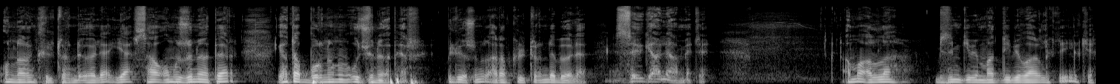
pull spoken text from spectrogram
onların kültüründe öyle ya sağ omuzunu öper ya da burnunun ucunu öper. Biliyorsunuz Arap kültüründe böyle. Evet. Sevgi alameti. Ama Allah bizim gibi maddi bir varlık değil ki.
